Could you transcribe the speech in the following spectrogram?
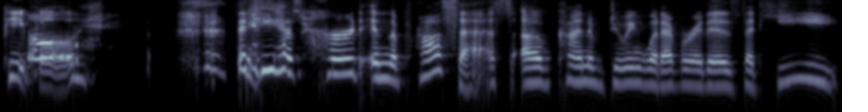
people. Oh. that he has heard in the process of kind of doing whatever it is that he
